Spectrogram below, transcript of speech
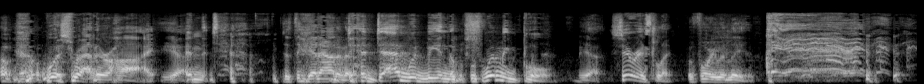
Oh, no. was rather high. Yeah. In the town. Just to get out of it. Dad would be in the swimming pool. Yeah. Seriously. Before he would leave.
